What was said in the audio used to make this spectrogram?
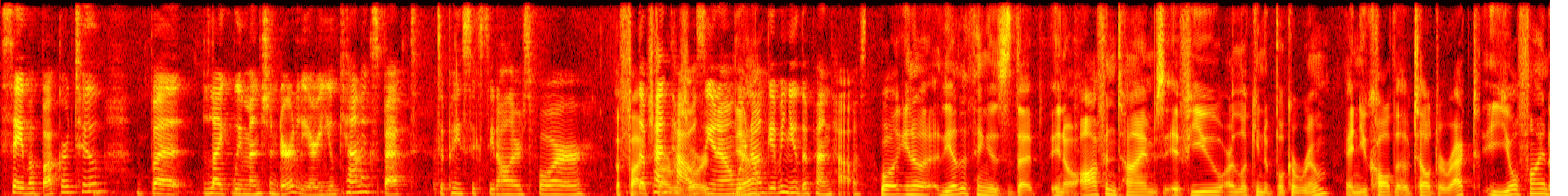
save a buck or two. But like we mentioned earlier, you can't expect to pay $60 for A the five-star penthouse. resort. You know, we're not giving you the penthouse. Well, you know, the other thing is that, you know, oftentimes if you are looking to book a room and you call the hotel direct, you'll find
